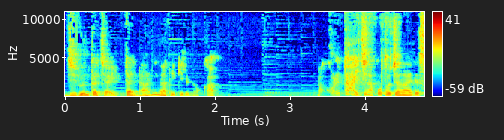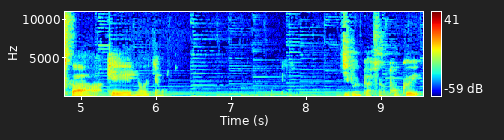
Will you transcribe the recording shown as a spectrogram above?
自分たちは一体何ができるのか。まあ、これ大事なことじゃないですか。経営においても。自分たちの得意、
